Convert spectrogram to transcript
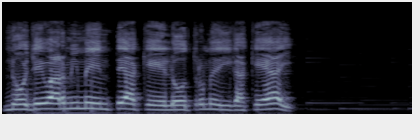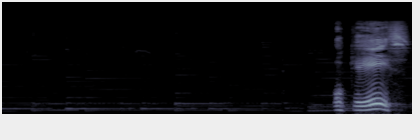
no llevar mi mente a que el otro me diga qué hay. ¿O qué es?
